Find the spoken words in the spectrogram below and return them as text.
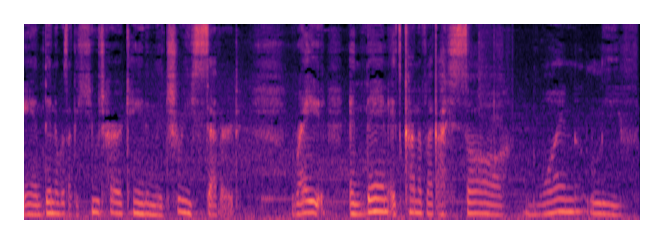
and then it was like a huge hurricane, and the tree severed, right? And then it's kind of like I saw one leaf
